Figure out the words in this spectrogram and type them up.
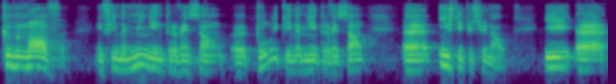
que me move, enfim, na minha intervenção uh, pública e na minha intervenção uh, institucional. E uh,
